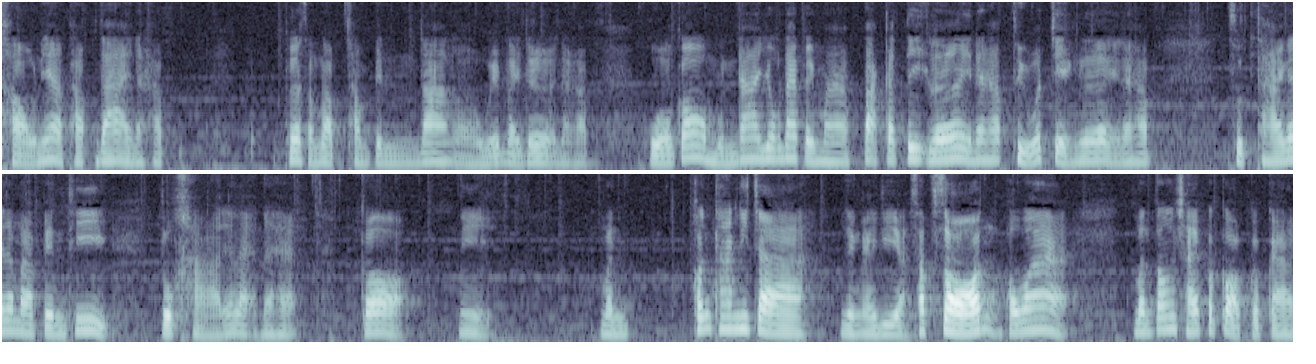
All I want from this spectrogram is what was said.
เขาเนี่ยพับได้นะครับ เพื่อสำหรับทำเป็นร่างเวฟไรเดอร์นะครับ หัวก็หมุนได้ยกได้ไปมาปกติเลยนะครับ ถือว่าเจ๋งเลยนะครับ สุดท้ายก็จะมาเป็นที่ตัวขาเนี่ยแหละนะฮะก็นี่มันค่อนข้างที่จะยังไงดีอะซับซ้อน เพราะว่ามันต้องใช้ประกอบกับการ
